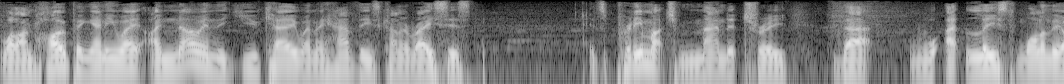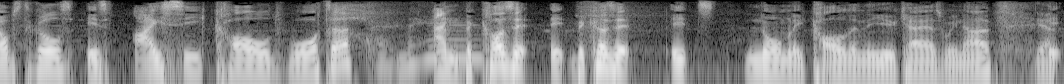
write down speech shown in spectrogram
well, I'm hoping anyway. I know in the UK when they have these kind of races, it's pretty much mandatory that w- at least one of the obstacles is icy cold water, Oh, man. and because it, it because it it's normally cold in the UK as we know, Yeah. it,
